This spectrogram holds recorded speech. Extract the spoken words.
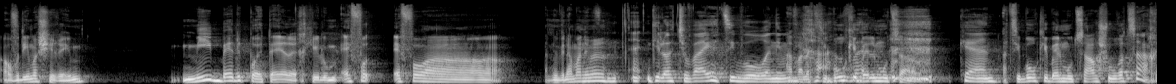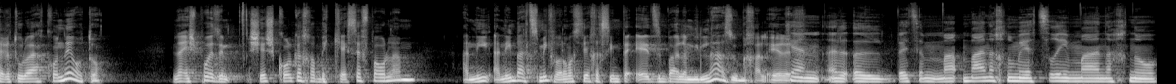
העובדים עשירים, מי איבד פה את הערך? כאילו, איפה, איפה ה... את מבינה מה אני אומר? כאילו, התשובה היא הציבור, אני מניחה. אבל הציבור קיבל מוצר. כן. הציבור קיבל מוצר שהוא רצה, אחרת הוא לא היה קונה אותו. יש פה איזה, שיש כל כך הרבה כסף בעולם, אני, אני בעצמי כבר לא מצליח לשים את האצבע על המילה הזו בכלל ערך. כן, על, על בעצם מה, מה אנחנו מייצרים, מה אנחנו,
